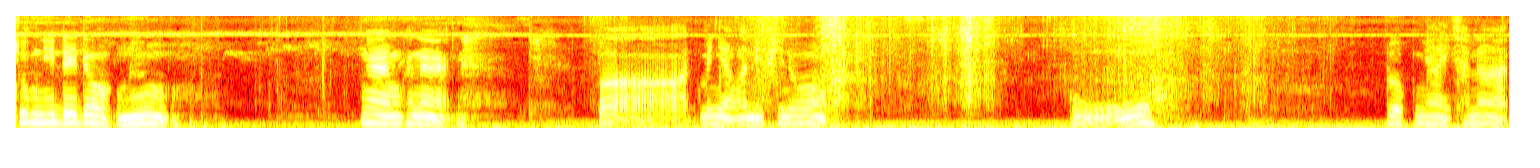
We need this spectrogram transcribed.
จุ่มนี้ได้ดอกหนึง งามขนาด ปอดไม่อย่างอันนี้พี่น้อง โอ้โหดอกใหญ่ขนาด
